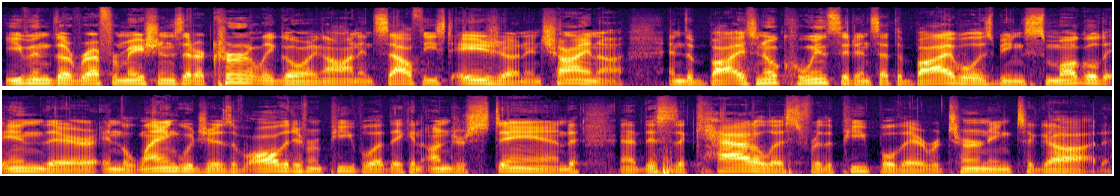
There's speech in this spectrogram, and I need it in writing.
even the reformations that are currently going on in Southeast Asia and in China. And the, it's no coincidence that the Bible is being smuggled in there in the languages of all the different people that they can understand, and that this is a catalyst for the people there returning to God.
